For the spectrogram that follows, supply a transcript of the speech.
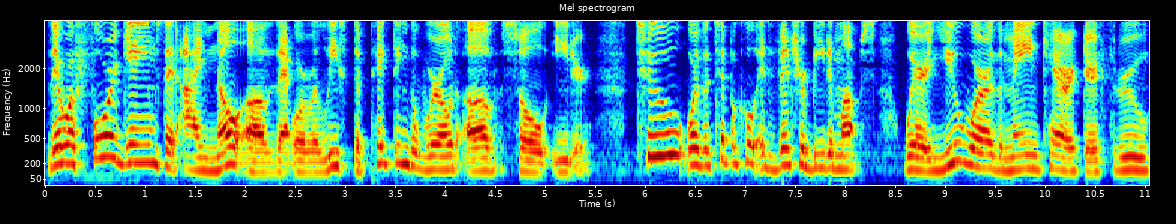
there were four games that I know of that were released depicting the world of Soul Eater. Two were the typical adventure beat 'em ups where you were the main character through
